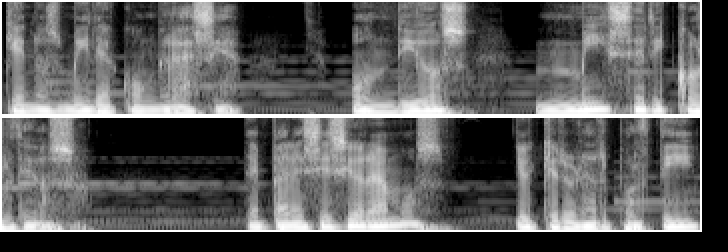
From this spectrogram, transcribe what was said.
que nos mira con gracia, un Dios misericordioso. ¿Te parece si oramos? Yo quiero orar por ti,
